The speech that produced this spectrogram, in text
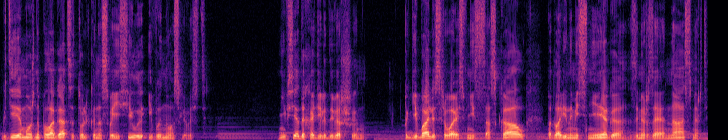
где можно полагаться только на свои силы и выносливость. Не все доходили до вершин. Погибали, срываясь вниз со скал, под лавинами снега, замерзая насмерть,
